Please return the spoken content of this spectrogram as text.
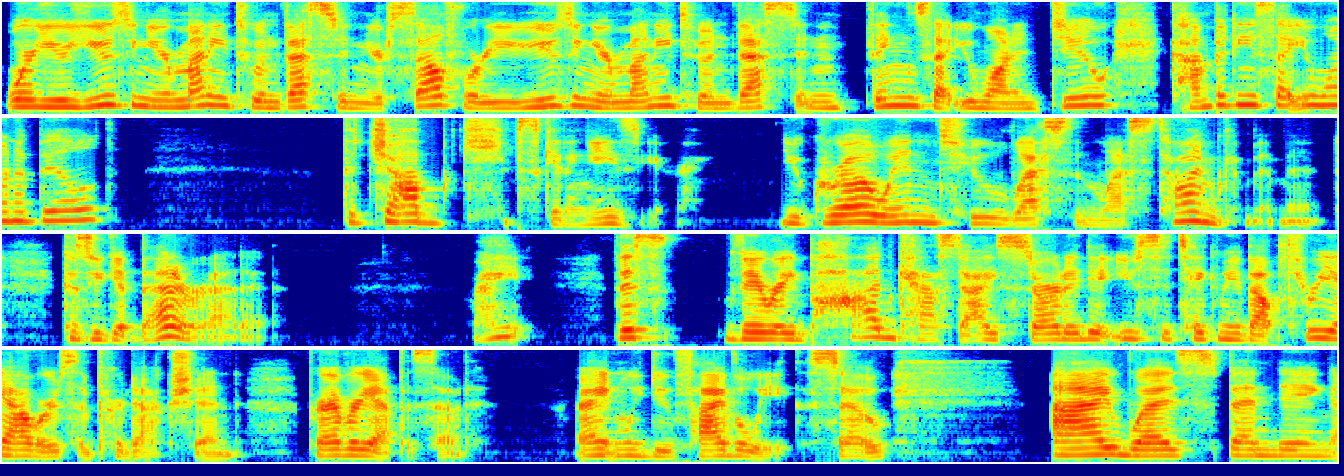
where you're using your money to invest in yourself, where you're using your money to invest in things that you want to do, companies that you want to build, the job keeps getting easier. You grow into less and less time commitment because you get better at it right? This very podcast I started, it used to take me about three hours of production for every episode, right? And we do five a week. So I was spending,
